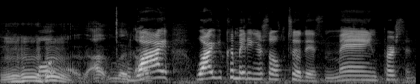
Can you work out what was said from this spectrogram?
Mhm. Well, I, I, look, I- Why why are you committing yourself to this main person?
